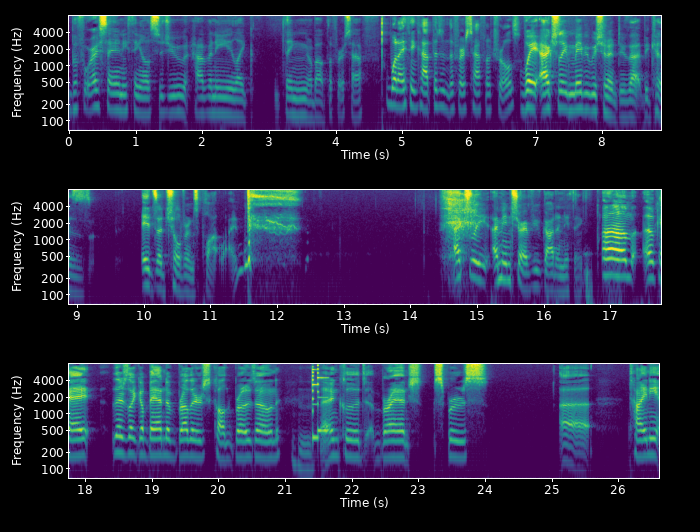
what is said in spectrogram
Before I say anything else, did you have any like thing about the first half? What I think happened in the first half of Trolls. Wait, actually, maybe we shouldn't do that because it's a children's plot line. actually, I mean, sure, if you've got anything. Um. Okay. There's like a band of brothers called Brozone that includes Branch, Spruce, uh, Tiny.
